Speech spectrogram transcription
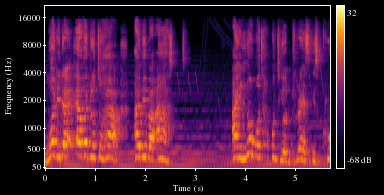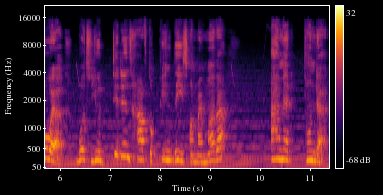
What did I ever do to her? Habiba asked. I know what happened to your dress is cruel, but you didn't have to pin this on my mother. Ahmed thundered.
